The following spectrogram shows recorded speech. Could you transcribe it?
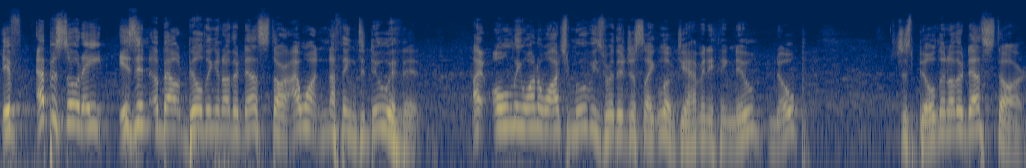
If episode 8 isn't about building another Death Star, I want nothing to do with it. I only want to watch movies where they're just like, look, do you have anything new? Nope. Just build another Death Star.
